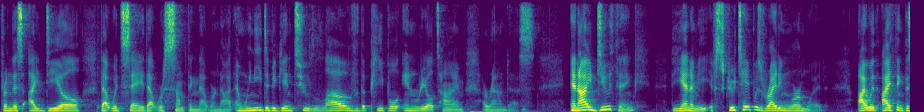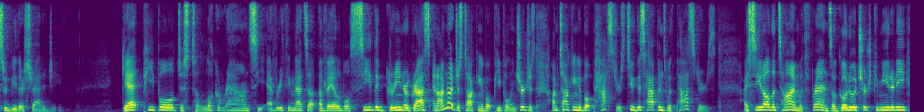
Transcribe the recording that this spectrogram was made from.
from this ideal that would say that we're something that we're not. And we need to begin to love the people in real time around us. And I do think the enemy, if Screwtape was writing Wormwood, I would I think this would be their strategy. get people just to look around, see everything that's available, see the greener grass. And I'm not just talking about people in churches, I'm talking about pastors too. This happens with pastors. I see it all the time with friends. I'll go to a church community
